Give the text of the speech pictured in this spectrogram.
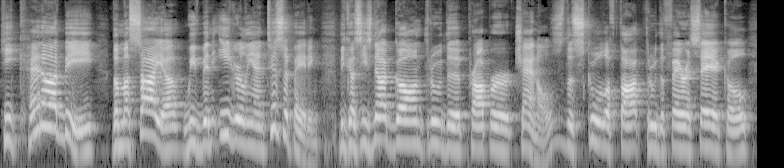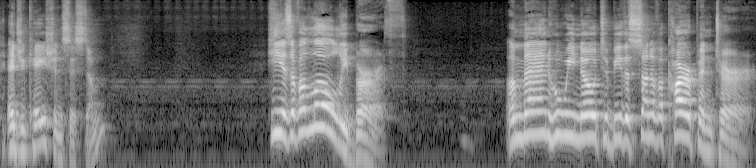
he cannot be the Messiah we've been eagerly anticipating because he's not gone through the proper channels, the school of thought through the Pharisaical education system. He is of a lowly birth, a man who we know to be the son of a carpenter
